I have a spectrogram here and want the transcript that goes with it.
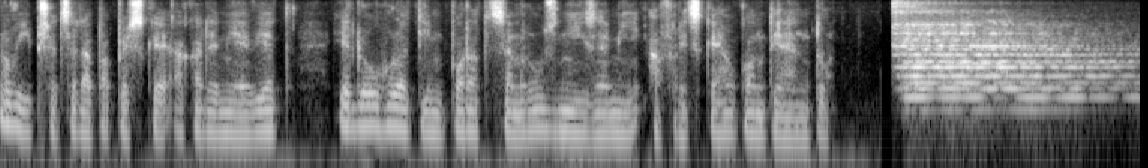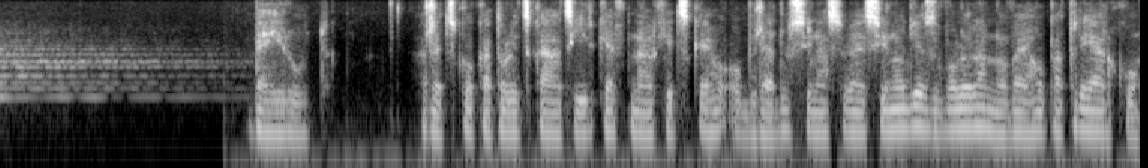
Nový předseda Papežské akademie věd je dlouholetým poradcem různých zemí afrického kontinentu. Bejrút. Řecko-katolická církev Melchického obřadu si na své synodě zvolila nového patriarchu,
